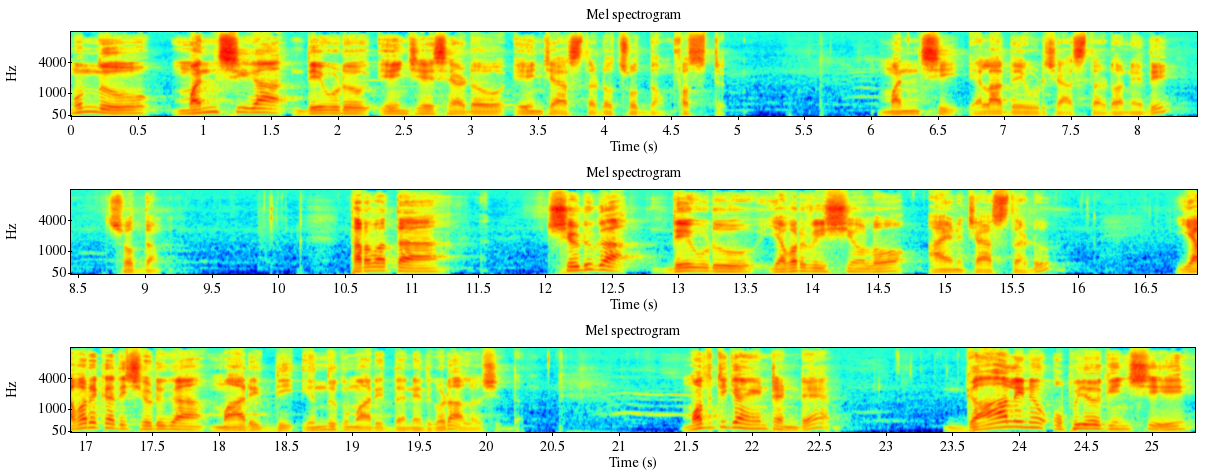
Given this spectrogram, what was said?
ముందు మంచిగా దేవుడు ఏం చేశాడో ఏం చేస్తాడో చూద్దాం. ఫస్ట్ మంచి ఎలా దేవుడు చేస్తాడో అనేది చూద్దాం. తర్వాత చెడుగా దేవుడు ఎవరి విషయంలో ఆయన చేస్తాడు ఎవరికి అది చెడుగా మారిద్ది ఎందుకు మారిద్ది అనేది కూడా ఆలోచిద్దాం. మొదటిగా ఏంటంటే గాలిని ఉపయోగించి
